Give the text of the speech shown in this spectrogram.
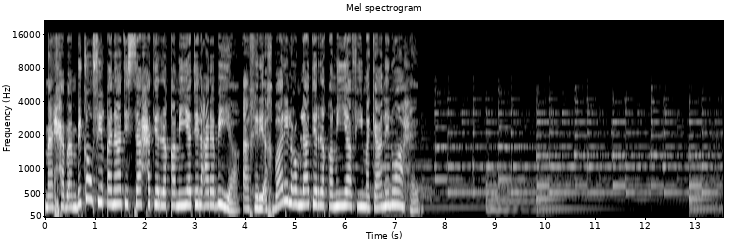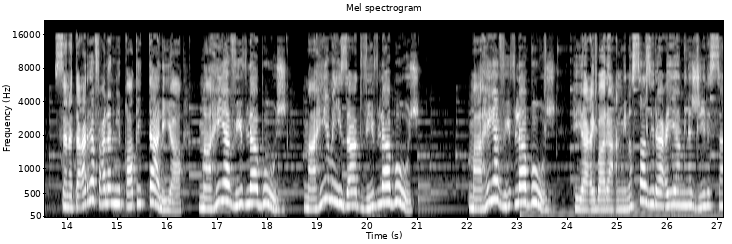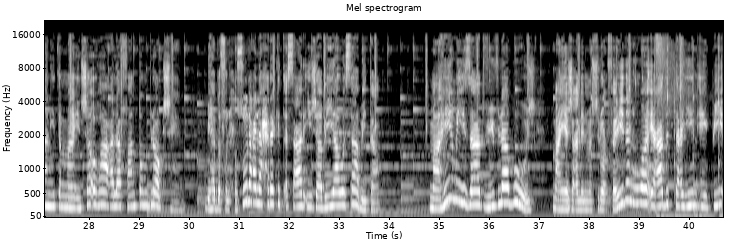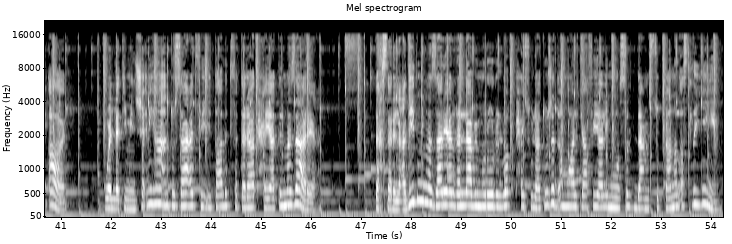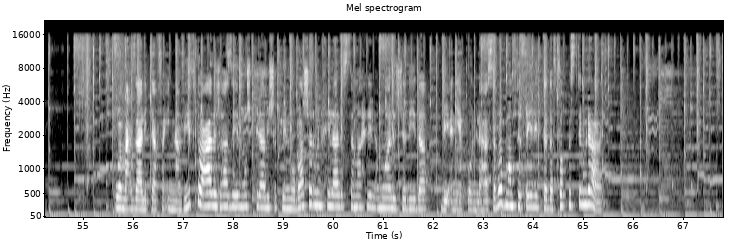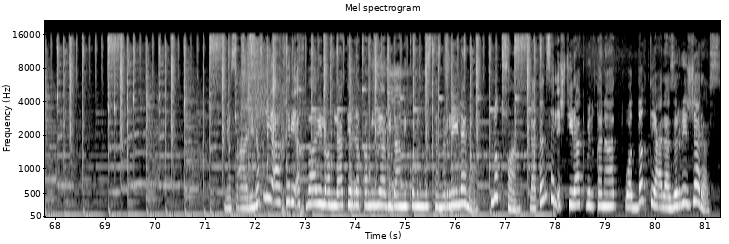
مرحبا بكم في قناة الساحة الرقمية العربية آخر أخبار العملات الرقمية في مكان واحد سنتعرف على النقاط التالية ما هي فيف بوج؟ ما هي ميزات فيف بوج؟ ما هي فيف بوج؟ هي عبارة عن منصة زراعية من الجيل الثاني تم إنشاؤها على فانتوم بلوكشين بهدف الحصول على حركة أسعار إيجابية وثابتة ما هي ميزات فيفلا بوج؟ ما يجعل المشروع فريدا هو إعادة تعيين APR والتي من شأنها أن تساعد في إطالة فترات حياة المزارع تخسر العديد من مزارع الغلة بمرور الوقت حيث لا توجد أموال كافية لمواصلة دعم السكان الأصليين. ومع ذلك فإن فيف تعالج هذه المشكلة بشكل مباشر من خلال السماح للأموال الجديدة بأن يكون لها سبب منطقي للتدفق باستمرار. نسعى لنقل آخر أخبار العملات الرقمية بدعمكم المستمر لنا. لطفا لا تنسى الاشتراك بالقناة والضغط على زر الجرس.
